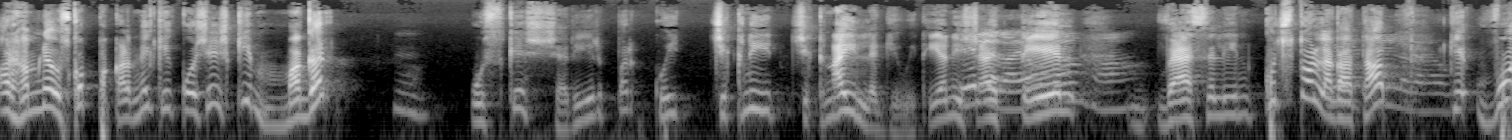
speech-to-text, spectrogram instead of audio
और हमने उसको पकड़ने की कोशिश की मगर हम्म, उसके शरीर पर कोई चिकनी चिकनाई लगी हुई थी यानी शायद तेल हाँ। वैसलीन कुछ तो लगा था। कि वो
